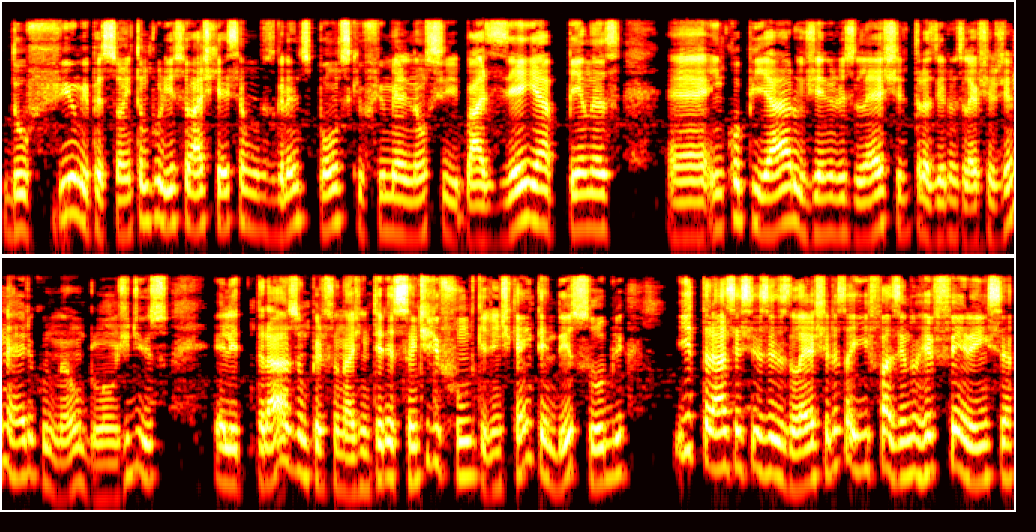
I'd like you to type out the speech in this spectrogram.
do filme, pessoal. Então, por isso, eu acho que esse é um dos grandes pontos que o filme ele não se baseia apenas é, em copiar o gênero slasher trazer um slasher genérico, não, longe disso. Ele traz um personagem interessante de fundo que a gente quer entender sobre e traz esses slashers aí fazendo referência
